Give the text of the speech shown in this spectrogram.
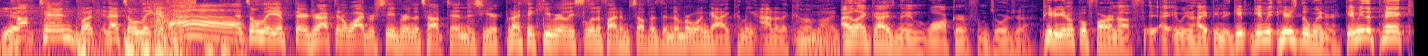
Yeah. Top 10, but that's only if Wow. that's only if they're drafting a wide receiver in the top 10 this year. But I think he really solidified himself as the number one guy coming out of the combine. I like guys named Walker from Georgia. Peter, you don't go far enough i- i- in hyping it. Give, give me, here's the winner. Give me the pick.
